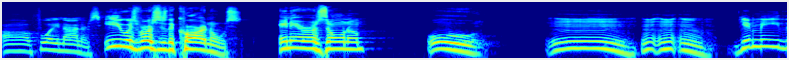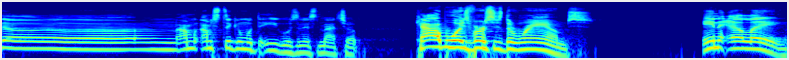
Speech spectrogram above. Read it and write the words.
Uh, 49ers. Eagles versus the Cardinals in Arizona. Ooh. Mm, mm, mm, mm. Give me the. I'm I'm sticking with the Eagles in this matchup. Cowboys versus the Rams in LA.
